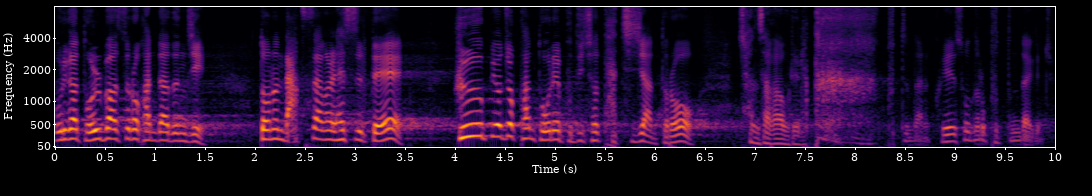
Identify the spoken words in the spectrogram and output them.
우리가 돌밭으로 간다든지 또는 낙상을 했을 때 그 뾰족한 돌에 부딪혀 다치지 않도록 천사가 우리를 탁 붙든다는 그의 손으로 붙든다 이거죠.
